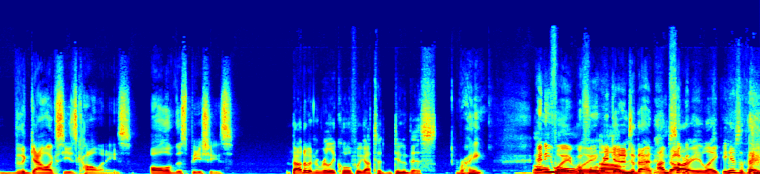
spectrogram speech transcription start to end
the galaxy's colonies, all of the species. That would have been really cool if we got to do this. Right? Oh, anyway, before we get Um, into that, I'm no, sorry. Like, here's the thing.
